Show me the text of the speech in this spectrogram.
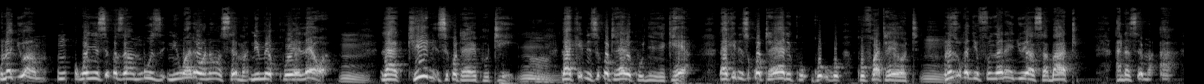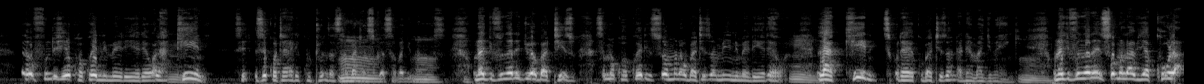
Unajua m- wenye sifa za mbuzi ni wale wanaosema nimekuelewa. Mm. lakini siko tayari kutii. Mm. lakini siko tayari kunyenyekea. Lakini siko tayari ku, ku, ku, kufata yote. Mm. unaweza ukajifunza naye juu ya sabato? Anasema ah, eh, fundisho kwa kweli nimelielewa. Lakini si- siko tayari kutunza sabato siku ya saba jumamosi. Mm. unajifunzaje juu ya batizo? Sema kwa kweli somo la ubatizo mimi nimelielewa. Lakini siko tayari kubatizwa ndani ya maji mengi. Mm. unajifunzaje somo la vyakula?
